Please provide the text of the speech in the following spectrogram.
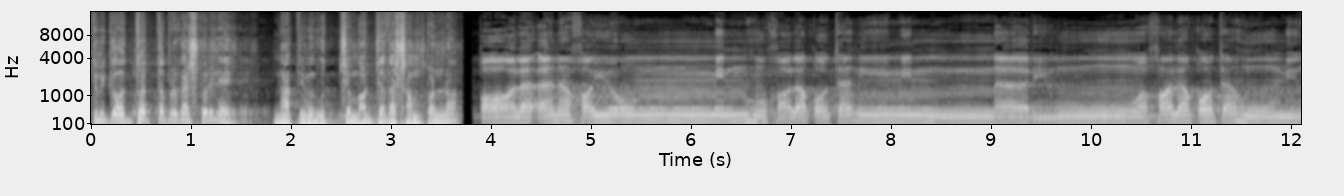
তুমি কি অধ্যত্ব প্রকাশ করিলে না তুমি উচ্চ মর্যাদা সম্পন্ন قال أنا خير منه خلقتني من نار وخلقته من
